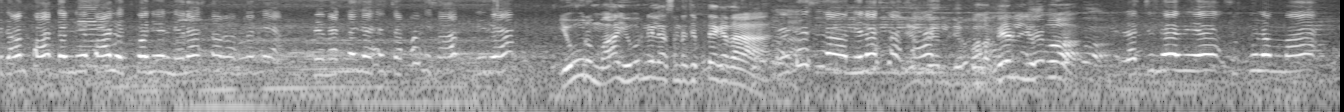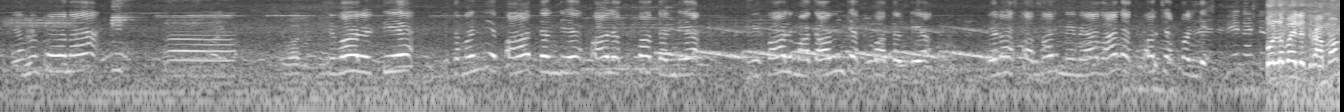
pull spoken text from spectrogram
ఇదాని పోద్దండి పాలు ఎత్తుకొని నిలేస్తారు అందరినీ? మేము ఎట్లా చేసేది చెప్పండి సార్ మీరే? ఎవరుమ్మా ఎవరు నిలేస్తుంటారో చెప్తే కదా. వాళ్ళ పేర్లు చెప్పు. లక్ష్మీదేవి సుబ్బులమ్మ ఎమ్మకోన శివారెడ్డి. ఇంతమంది పాదండి పాలు ఎత్తుకోద్దండి మీ పాలు మా దావింటి ఎత్తుకోద్దండి నిలేస్తారు సార్ మేము ఏదాన్ని చెప్పండి. గొల్లబైలు గ్రామం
